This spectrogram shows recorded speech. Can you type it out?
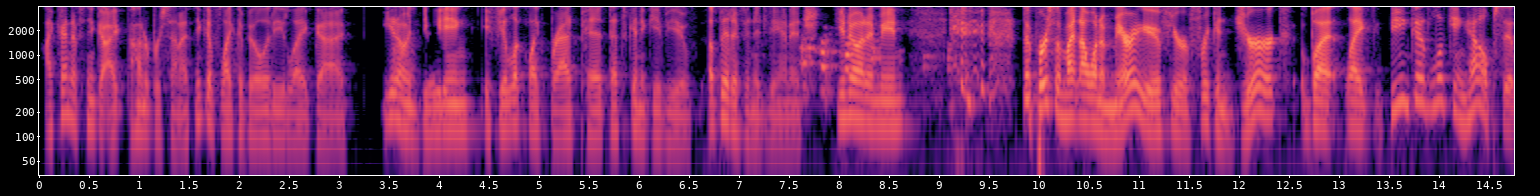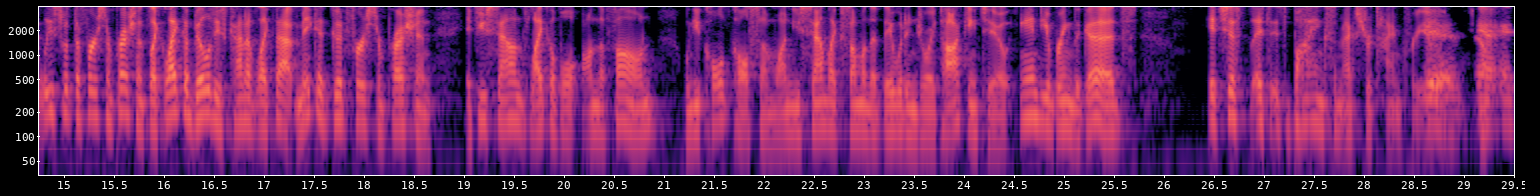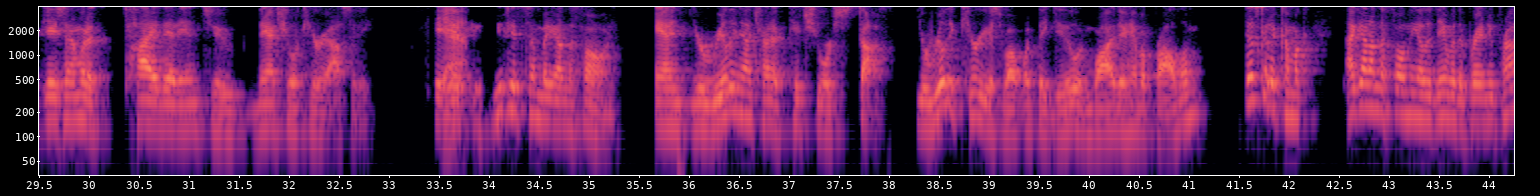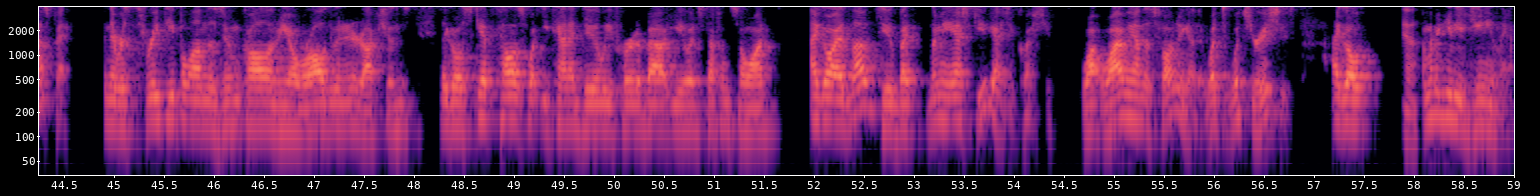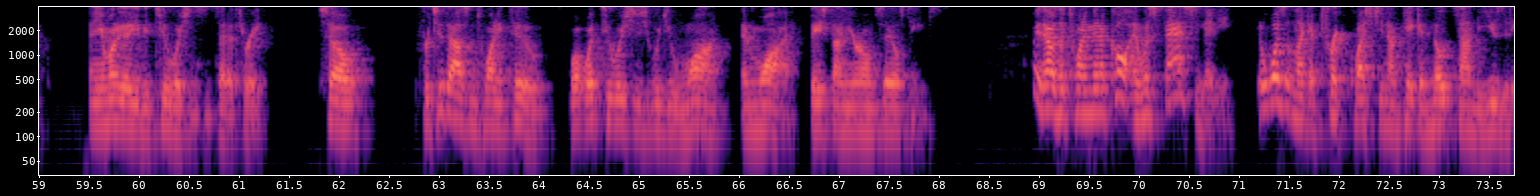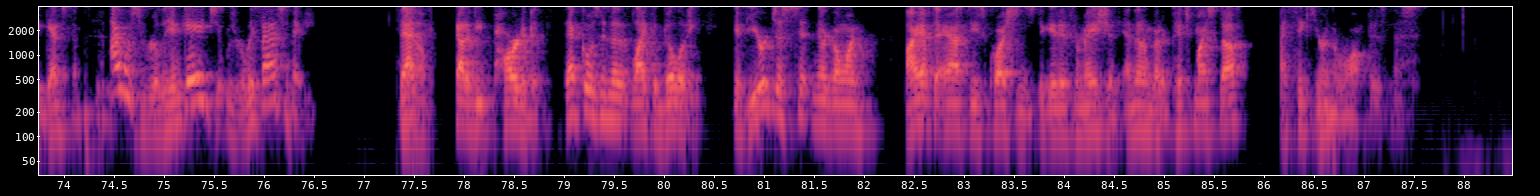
I kind of think I 100%. I think of likability like uh, you know, in dating, if you look like Brad Pitt, that's going to give you a bit of an advantage. You know what I mean? the person might not want to marry you if you're a freaking jerk, but like being good looking helps, at least with the first impression. It's like likability is kind of like that. Make a good first impression. If you sound likable on the phone, when you cold call someone, you sound like someone that they would enjoy talking to, and you bring the goods. It's just it's it's buying some extra time for you. It is, you know? and, and Jason, I'm going to tie that into natural curiosity yeah. If, if you get somebody on the phone and you're really not trying to pitch your stuff, you're really curious about what they do and why they have a problem, that's going to come. I got on the phone the other day with a brand new prospect and there was three people on the Zoom call and, you know, we're all doing introductions. They go, Skip, tell us what you kind of do. We've heard about you and stuff and so on. I go, I'd love to, but let me ask you guys a question. Why, why are we on this phone together? What's, what's your issues? I go, yeah. I'm going to give you a genie lamp and I'm going to give you two wishes instead of three. So for 2022, what, what two wishes would you want and why based on your own sales teams? I mean, that was a 20 minute call and was fascinating. It wasn't like a trick question I'm taking notes on to use it against them. I was really engaged. It was really fascinating. That got to be part of it. That goes into likability. If you're just sitting there going, I have to ask these questions to get information and then I'm going to pitch my stuff, I think you're in the wrong business.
